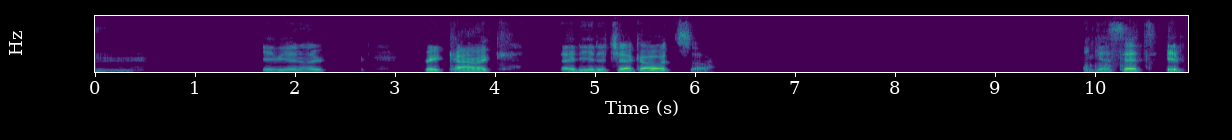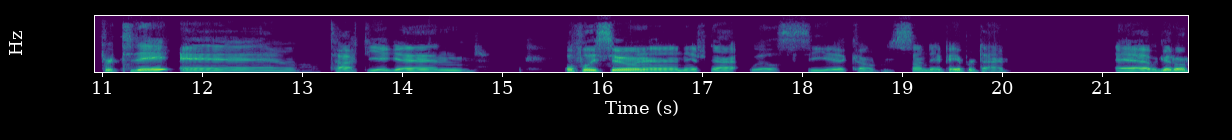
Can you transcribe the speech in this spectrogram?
Mm, gave you another great comic idea to check out. So I guess that's it for today, and talk to you again hopefully soon. And if not, we'll see you come Sunday paper time. Have a good one.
